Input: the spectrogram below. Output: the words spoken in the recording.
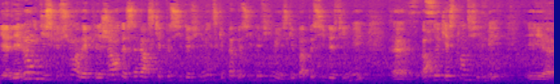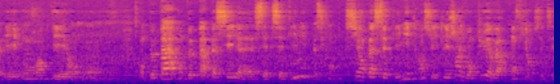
il y a des longues discussions avec les gens de savoir ce qui est possible de filmer, ce qui n'est pas possible de filmer. Ce qui n'est pas possible de filmer, hors de question de filmer. Et, et on rentre- et on, on- on peut pas, on peut pas passer la- cette, cette limite, parce que si on passe cette limite, ensuite les gens ils vont plus avoir confiance, etc.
